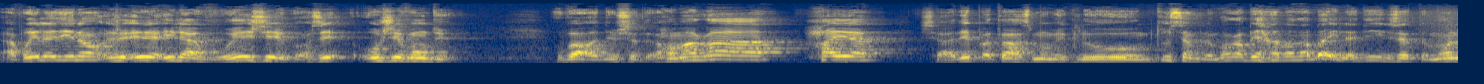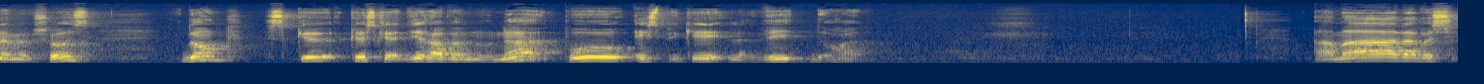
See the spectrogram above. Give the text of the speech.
Après, il a dit non, il a avoué, j'ai ou j'ai vendu. Tout simplement, Rabbi il a dit exactement la même chose. Donc, ce que, que ce qu'a dit Rav pour expliquer la vie de Rav. Amar Ravashi.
